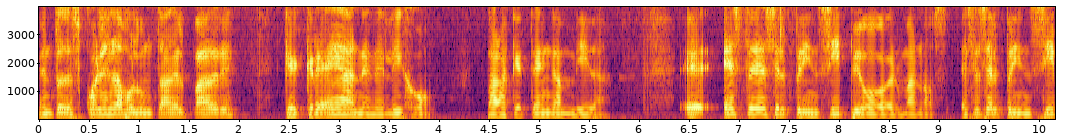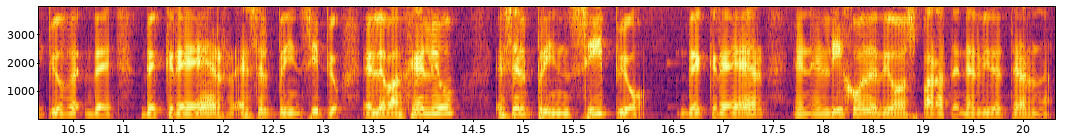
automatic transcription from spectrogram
Entonces, ¿cuál es la voluntad del Padre? Que crean en el Hijo para que tengan vida. Eh, este es el principio, hermanos. Ese es el principio de, de, creer. Es el principio. El Evangelio es el principio de creer en el Hijo de Dios para tener vida eterna.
